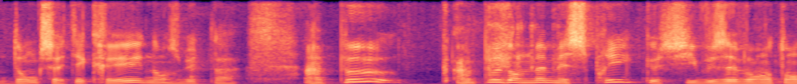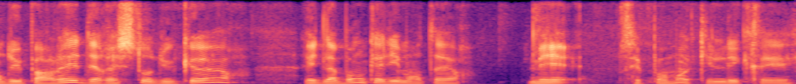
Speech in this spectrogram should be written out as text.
Donc, ça a été créé dans ce but-là. Un peu, un peu dans le même esprit que si vous avez entendu parler des Restos du Cœur et de la Banque alimentaire. Mais c'est pas moi qui l'ai créée.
